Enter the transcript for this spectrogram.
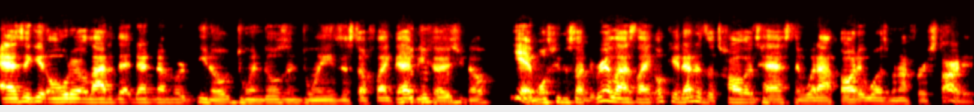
As they get older, a lot of that that number you know dwindles and dwanes and stuff like that Mhm. because you know yeah most people start to realize like okay that is a taller task than what I thought it was when I first started.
